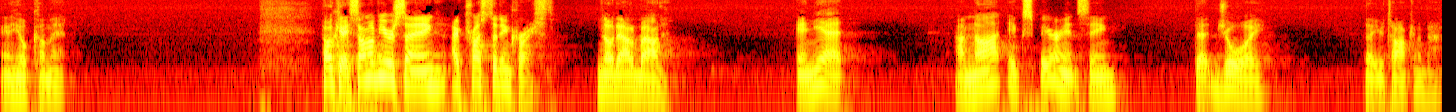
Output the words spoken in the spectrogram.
and he'll come in. Okay, some of you are saying, I've trusted in Christ. No doubt about it. And yet, I'm not experiencing that joy that you're talking about.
